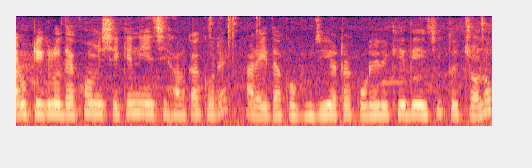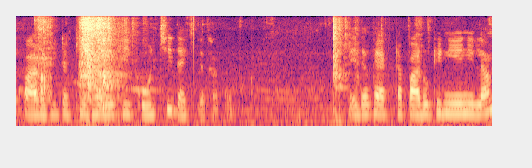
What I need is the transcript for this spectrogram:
পাউরুটিগুলো দেখো আমি সেঁকে নিয়েছি হালকা করে। আর এই দেখো ভুজিয়াটা করে রেখে দিয়েছি। তো চলো পাউরুটিটা কীভাবে কী করছি দেখতে থাকো। এই দেখো একটা পাউরুটি নিয়ে নিলাম।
